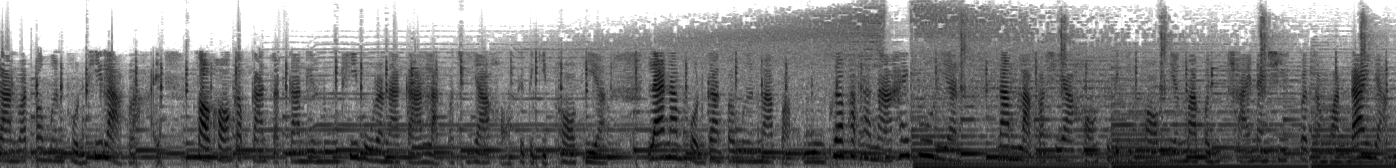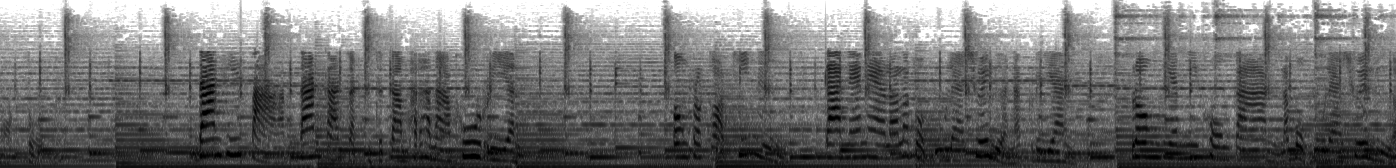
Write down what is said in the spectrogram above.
การวัดประเมินผลที่หลากหลาย อดคล้องกับการจัดการเรียนรู้ที่บูรณาการหลักปรัชญาของเศรษฐกิจพอเพียง และนำผลการประเมินมาปรับปรุง เพื่อพัฒนาให้ผู้เรียนนำหลักปรัชญาของเศรษฐกิจพอเพียงมาประยุกต์ใช้ในชีวิตประจำวันได้อย่างเหมาะสม ด้านที่ 3 ด้านการจัดกิจกรรมพัฒนาผู้เรียน องค์ประกอบที่ 1 การแนะแนวและระบบดูแลช่วยเหลือนักเรียน โรงเรียนมีโครงการ ระบบดูแลช่วยเหลือ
